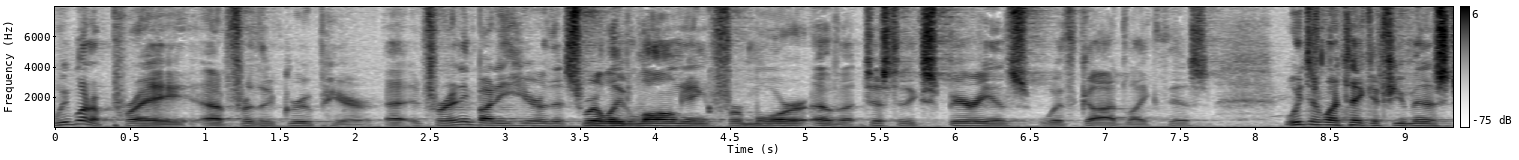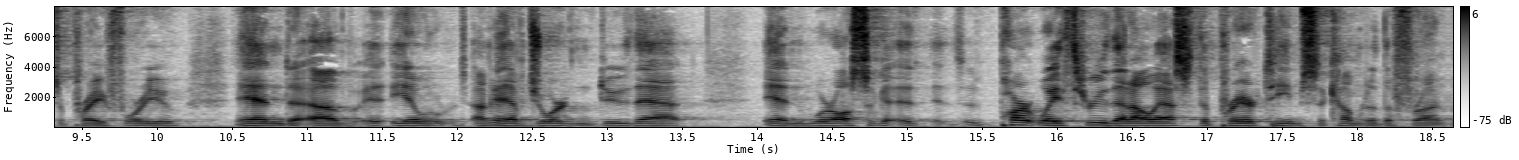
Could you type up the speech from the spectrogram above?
we want to pray uh, for the group here. Uh, for anybody here that's really longing for more of a, just an experience with God like this, we just want to take a few minutes to pray for you. And, uh, you know, I'm going to have Jordan do that. And we're also, gonna, part way through that, I'll ask the prayer teams to come to the front.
